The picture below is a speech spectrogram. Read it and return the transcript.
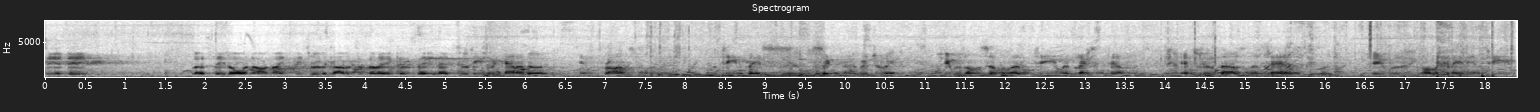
C, and D. Leslie Law now nicely through the cabins in the lake as they head to the to Canada in France. The team placed second individually. She was on the silver medal team at Lexington in 2010. She was on the Canadian team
